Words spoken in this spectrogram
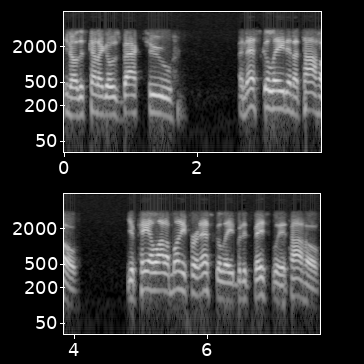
you know, this kind of goes back to an Escalade and a Tahoe. You pay a lot of money for an Escalade, but it's basically a Tahoe.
